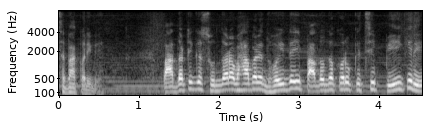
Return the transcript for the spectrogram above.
ସେବା କରିବେ। ପାଦ ଟିକେ ସୁନ୍ଦର ଭାବରେ ଧୋଇ ଦେଇ ପାଦ ଦକରୁ କିଛି ପିଇକିରି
